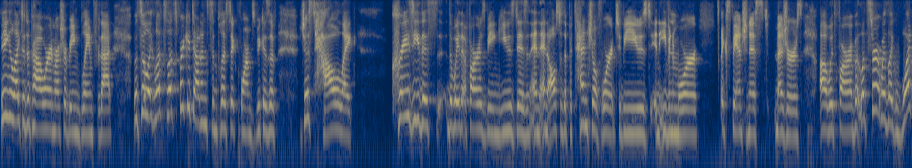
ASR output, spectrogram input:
being elected to power and Russia being blamed for that. But so like let's let's break it down in simplistic forms because of just how like crazy this the way that FAR is being used is and, and and also the potential for it to be used in even more expansionist measures uh, with FARA. But let's start with like, what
